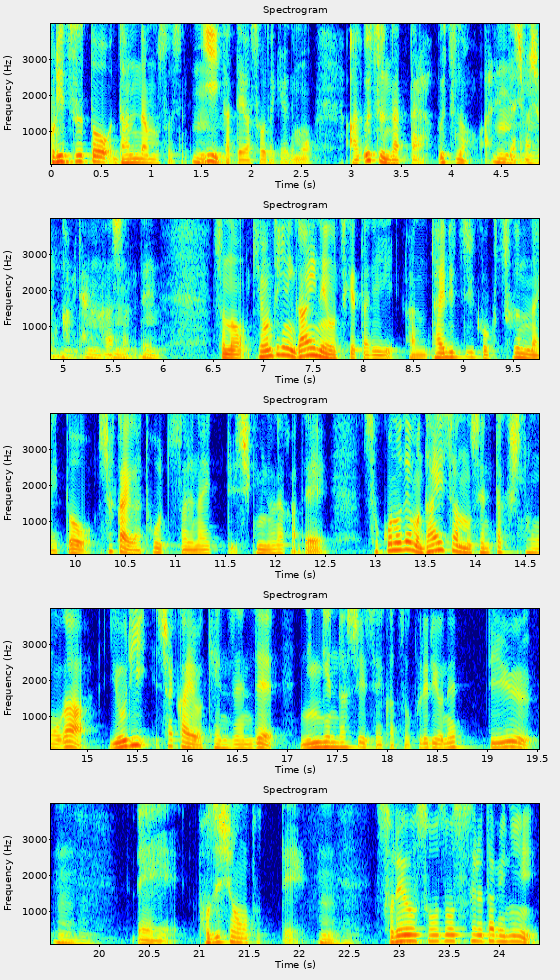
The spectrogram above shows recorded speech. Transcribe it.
孤立と団らんもそうですね、うん。いい家庭はそうだけれどもあの鬱になったら鬱のあれ出しましょうかみたいな話なんで、その基本的に概念をつけたりあの対立軸を作んないと社会が統治されないっていう仕組みの中でそこのでも第三の選択肢の方がより社会は健全で人間らしい生活を送れるよねっていう、うんうん。えーポジションを取ってうんうん。それを想像させるために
